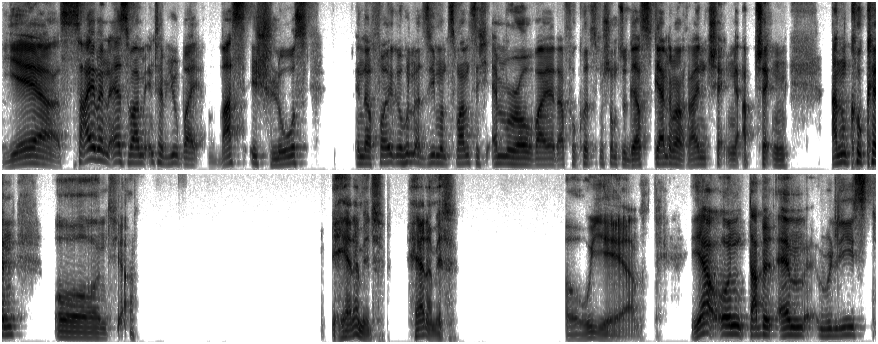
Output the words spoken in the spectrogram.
Yeah, Simon S. war im Interview bei Was ist los? In der Folge 127 Emro war er da vor kurzem schon zu Gast. Gerne mal reinchecken, abchecken, angucken. Und ja, Her damit. Her damit. oh yeah. Ja, und Double M released,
